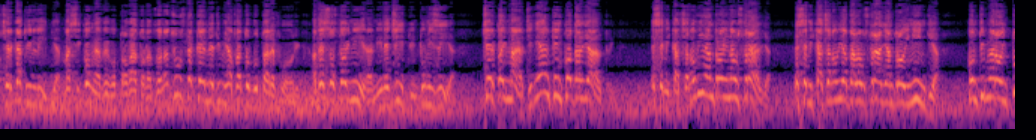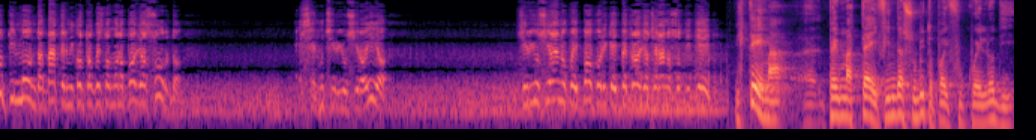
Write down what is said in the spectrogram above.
cercato in Libia, ma siccome avevo trovato la zona giusta, Kennedy mi ha fatto buttare fuori. Adesso sto in Iran, in Egitto, in Tunisia. Cerco ai margini, anche in coda agli altri. E se mi cacciano via andrò in Australia. E se mi cacciano via dall'Australia andrò in India. Continuerò in tutto il mondo a battermi contro questo monopolio assurdo. E se non ci riuscirò io, Ci riusciranno quei popoli che il petrolio ce l'hanno sotto i piedi. Il tema eh, per Mattei fin da subito poi fu quello di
